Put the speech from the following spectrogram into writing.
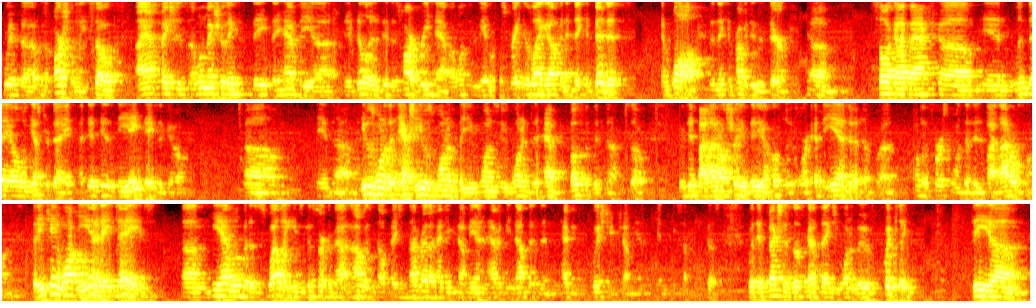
with, uh, with a partial knee. So I ask patients, I want to make sure they, they, they have the, uh, the ability to do this hard rehab. I want them to be able to straighten their leg up, and if they can bend it and walk, then they can probably do the therapy. Um, saw a guy back um, in Lindale yesterday. I did his knee eight days ago. Um, and uh, he was one of the, actually, he was one of the ones who wanted to have both of them done. So we did bilateral. I'll show you a video, hopefully it'll work, at the end of uh, one of the first ones that I did bilaterals on. But he came walking in at eight days. Um, he had a little bit of swelling he was concerned about, and I always tell patients, I'd rather have you come in and have it be nothing than have you wish you'd come in and be something. Because with infections, those kind of things, you want to move quickly. The um,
